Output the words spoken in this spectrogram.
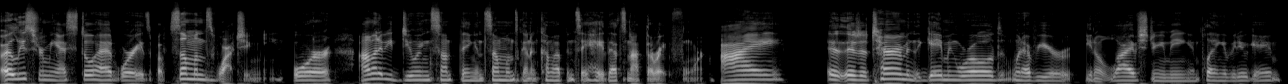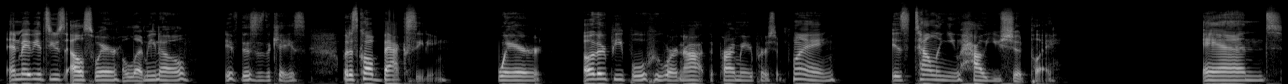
at least for me, I still had worries about someone's watching me or I'm going to be doing something and someone's going to come up and say, "Hey, that's not the right form." I there's a term in the gaming world whenever you're, you know, live streaming and playing a video game, and maybe it's used elsewhere. Let me know if this is the case. But it's called backseating, where other people who are not the primary person playing is telling you how you should play. And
